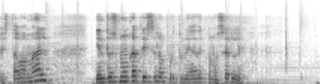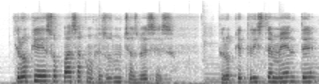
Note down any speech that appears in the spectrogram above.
estaba mal, y entonces nunca te diste la oportunidad de conocerle. Creo que eso pasa con Jesús muchas veces. Creo que tristemente,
